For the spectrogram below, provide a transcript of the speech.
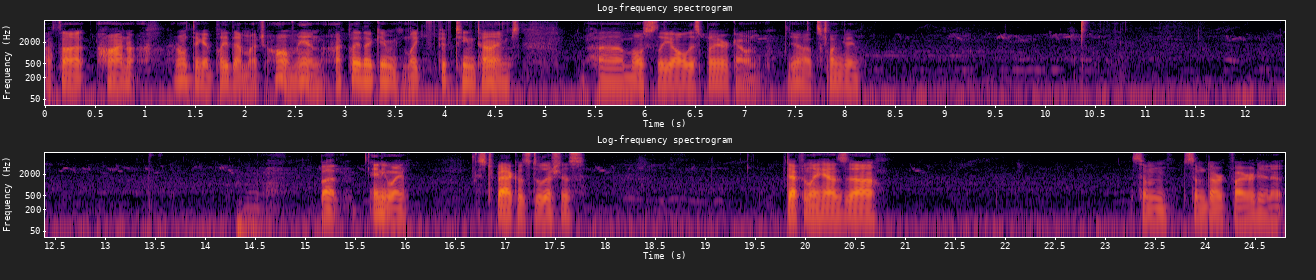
I thought, oh, I don't, I don't think I played that much. Oh man, I played that game like 15 times, uh, mostly all this player count. Yeah, it's a fun game. But anyway, this tobacco's delicious. Definitely has uh, some some dark fired in it.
